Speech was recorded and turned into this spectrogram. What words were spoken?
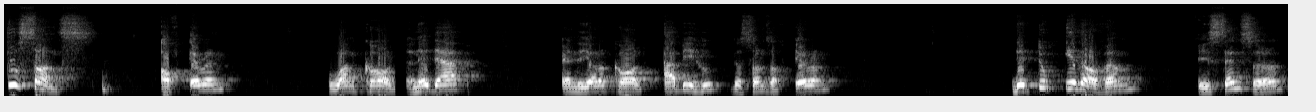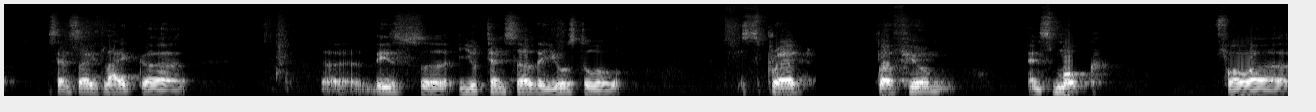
two sons of Aaron, one called Nadab and the other called Abihu, the sons of Aaron. They took either of them his censer. Censer is like uh, uh, this uh, utensil they use to spread perfume and smoke for uh,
